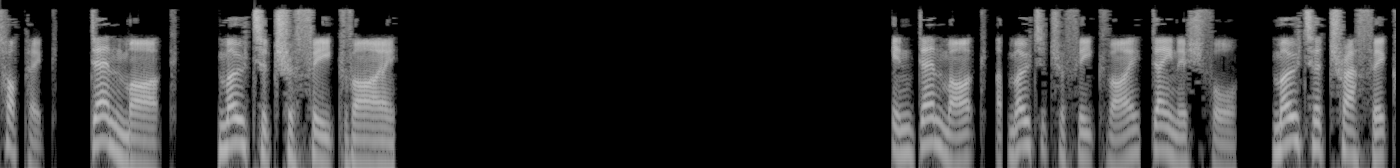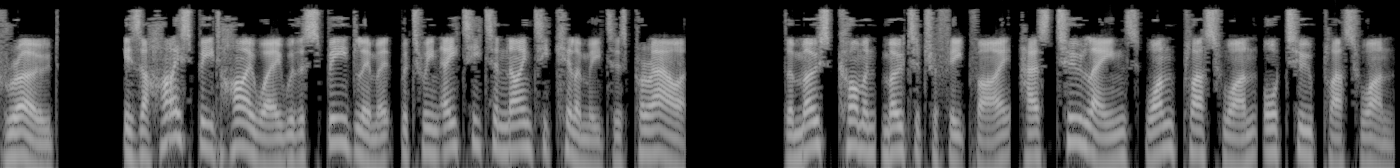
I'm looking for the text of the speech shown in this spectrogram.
Topic: Denmark Motortrafikvej In Denmark, a motortrafikvej Danish for motor traffic road is a high-speed highway with a speed limit between 80 to 90 km per hour. The most common motortrafikvej has two lanes 1 plus 1 or 2 plus 1.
